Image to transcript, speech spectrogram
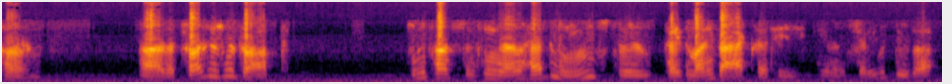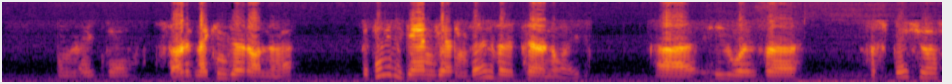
turn. Uh, the charges were dropped. Jimmy Constantino had the means to pay the money back that he, you know, said he would do that, and they uh, started making good on that. But then he began getting very, very paranoid. Uh, he was uh, suspicious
